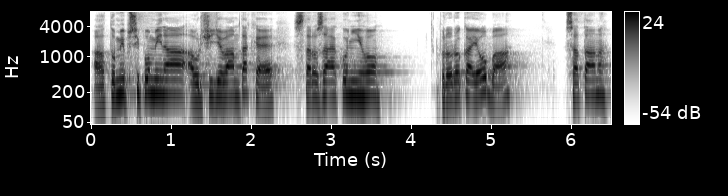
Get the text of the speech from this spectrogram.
A to mi připomíná, a určitě vám také, starozákonního proroka Joba. Satan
